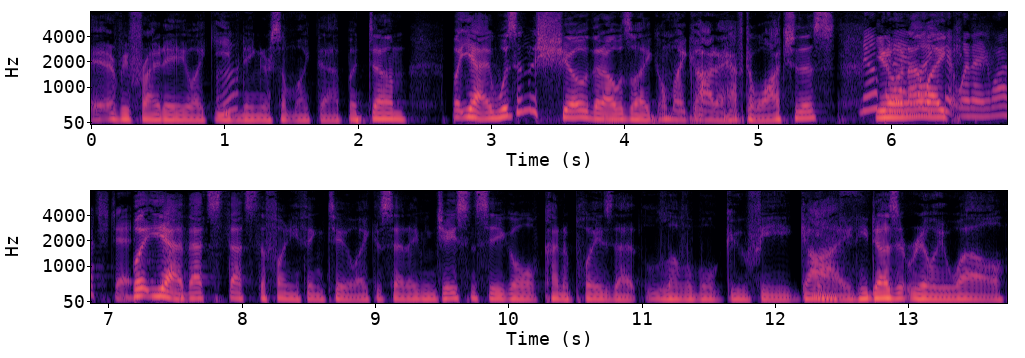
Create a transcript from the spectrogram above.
every Friday, like Mhm. evening or something like that. But um, but yeah, it wasn't a show that I was like, oh my god, I have to watch this. No, you know, but and I I like it when I watched it. But yeah, that's that's the funny thing too. Like I said, I mean, Jason Segel kind of plays that lovable, goofy guy, Yes. and he does it really well.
